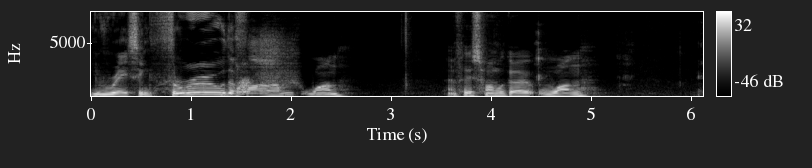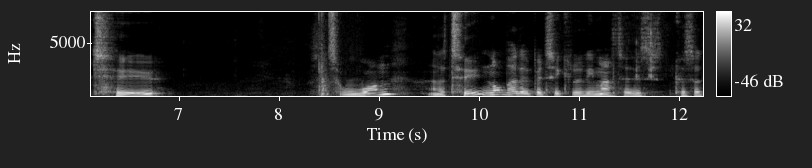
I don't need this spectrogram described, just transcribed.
Racing through the farm. one, and for this one we'll go one, two. So that's a one and a two. Not that it particularly matters because I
